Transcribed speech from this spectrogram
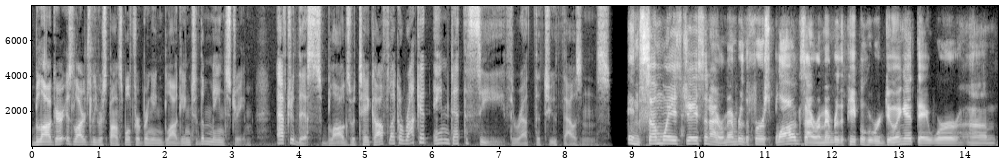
Blogger is largely responsible for bringing blogging to the mainstream. After this, blogs would take off like a rocket aimed at the sea throughout the 2000s in some ways, Jason, I remember the first blogs. I remember the people who were doing it. They were um,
